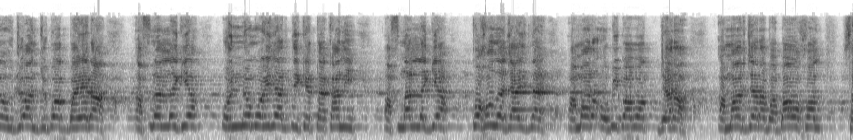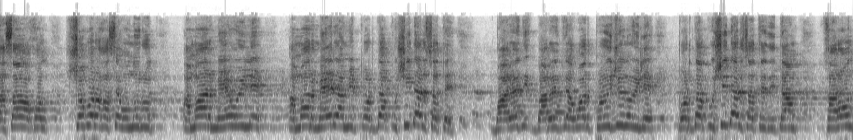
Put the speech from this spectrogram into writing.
নৌজওয়ান যুবক ভাইয়েরা, আপনার লাগিয়া অন্য মহিলার দিকে তাকানি, আপনার লাগিয়া কখনো যায় না আমার অভিভাবক যারা, আমার যারা বাবা অকল চাচা অকল সবার কাছে অনুরোধ, আমার মেয়ে হইলে, আমার মেয়ের আমি পর্দা পুশিদার সাথে বারে বারে যাওয়ার প্রয়োজন হইলে পর্দা পুশিদার সাথে দিতাম, কারণ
